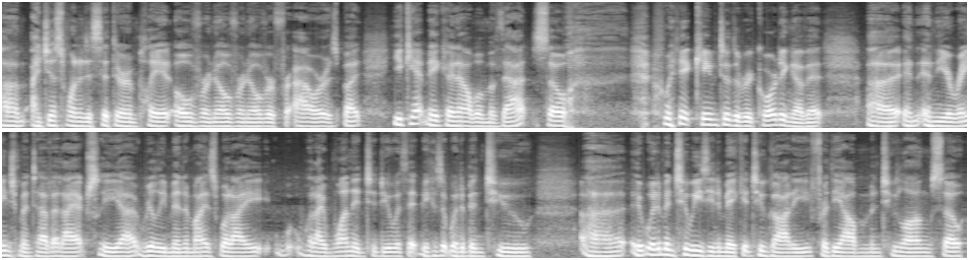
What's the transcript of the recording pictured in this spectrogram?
um, i just wanted to sit there and play it over and over and over for hours but you can't make an album of that so when it came to the recording of it uh, and and the arrangement of it, I actually uh, really minimized what I what I wanted to do with it because it would have been too uh, it would have been too easy to make it too gaudy for the album and too long. So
